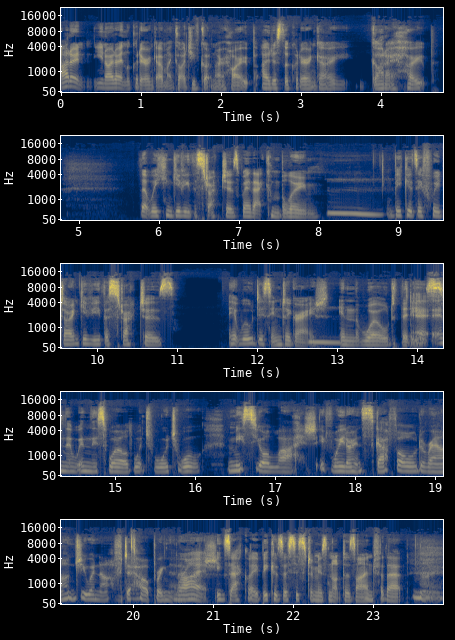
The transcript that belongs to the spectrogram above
I don't, you know, I don't look at her and go, oh my God, you've got no hope. I just look at her and go, God, I hope that we can give you the structures where that can bloom. Hmm. Because if we don't give you the structures, it will disintegrate hmm. in the world that is. in, the, in this world, which which will miss your light if we don't scaffold around you enough to help bring that right, out. exactly. Because the system is not designed for that. No,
